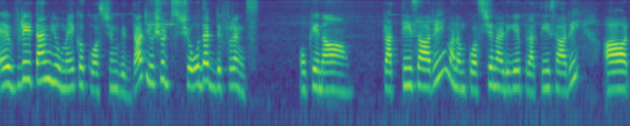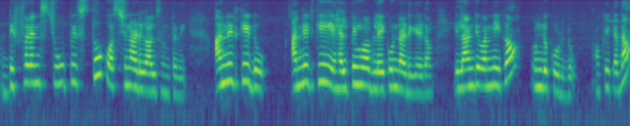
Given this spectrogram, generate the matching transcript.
Every time you make a question with that you should show that difference ఓకేనా ప్రతిసారి మనం క్వశ్చన్ అడిగే ప్రతిసారి ఆ డిఫరెన్స్ చూపిస్తూ క్వశ్చన్ అడగాల్సి ఉంటుంది. అన్నిటికీ డూ అన్నిటికీ హెల్పింగ్ వర్బ్ లేకుండా అడిగేయడం. ఇలాంటివన్నీ ఇక ఉండకూడదు. ఓకే కదా?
